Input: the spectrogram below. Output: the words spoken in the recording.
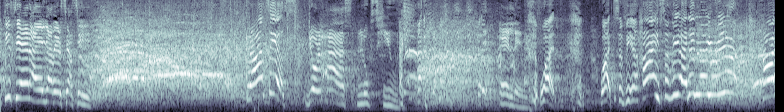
Ya quisiera ella verse así. Gracias. Your ass looks huge. Ellen. What? What, Sofia? Hi, Sofia. I didn't know you were here. Hi,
